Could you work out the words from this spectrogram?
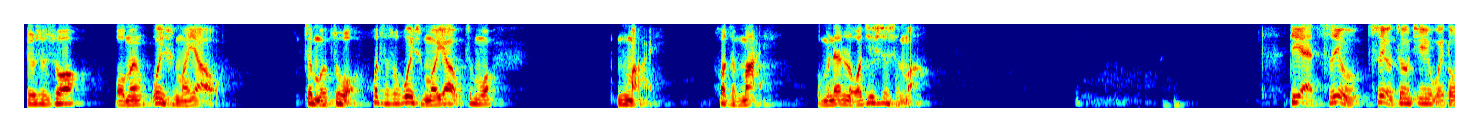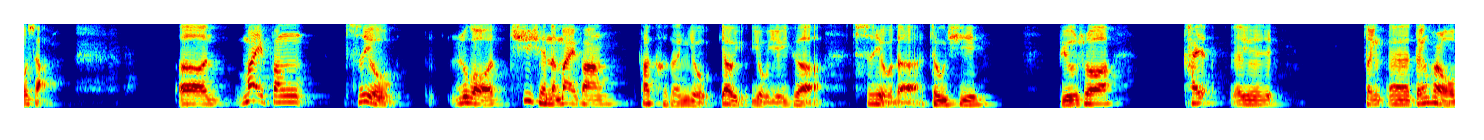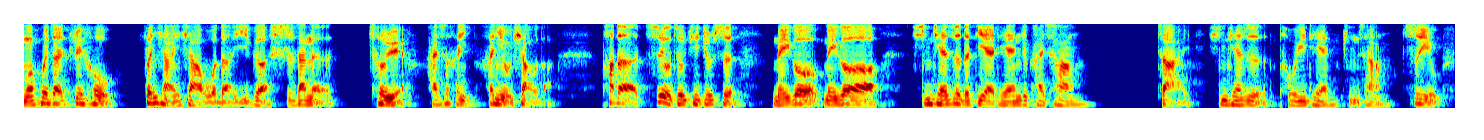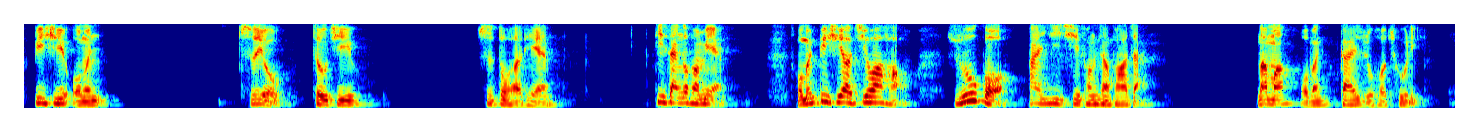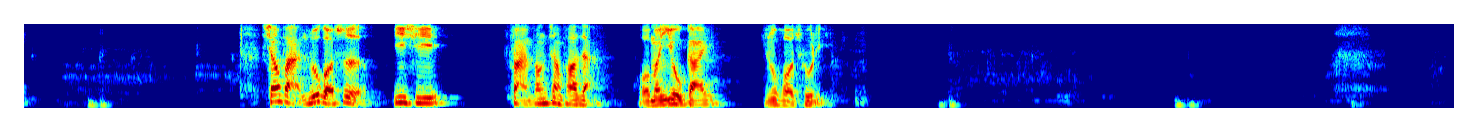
就是说我们为什么要这么做，或者说为什么要这么买或者卖，我们的逻辑是什么？第二，持有持有周期为多少？呃，卖方持有，如果期权的卖方，他可能有要有一个持有的周期，比如说开呃等呃等会儿我们会在最后分享一下我的一个实战的策略，还是很很有效的。它的持有周期就是每个每个星期日的第二天就开仓。在星期日头一天平仓持有，必须我们持有周期是多少天？第三个方面，我们必须要计划好，如果按预期方向发展，那么我们该如何处理？相反，如果是预期反方向发展，我们又该如何处理？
